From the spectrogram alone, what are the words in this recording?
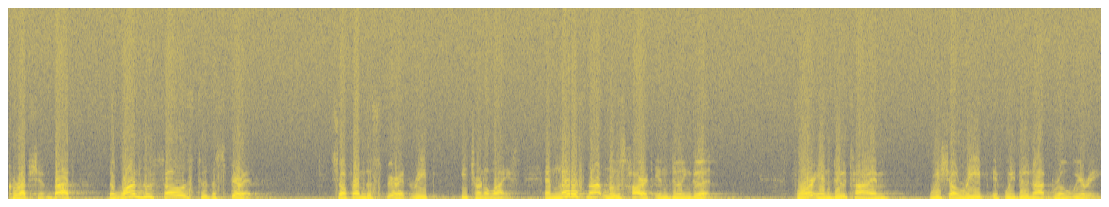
corruption, but the one who sows to the Spirit shall from the Spirit reap eternal life. And let us not lose heart in doing good, for in due time we shall reap if we do not grow weary.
